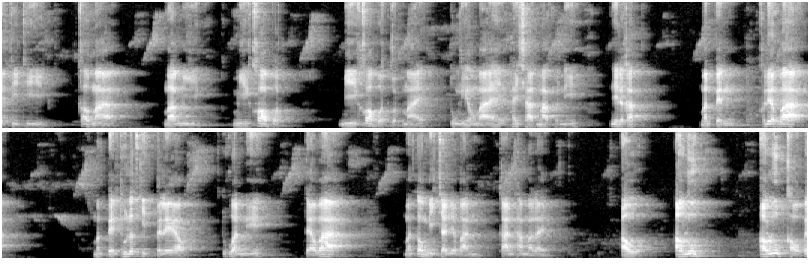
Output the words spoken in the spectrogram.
ICT เข้ามามามีมีข้อบท มีข้อบทกฎหมาย ตรงนี้ออกมาให้ให้ชัดมากกว่านี้ นี่แหละครับ มันเป็นเขาเรียกว่า มันเป็นธุรกิจไปแล้ว ทุกวันนี้ แต่ว่ามันต้องมีจรรยาบรรณการทำอะไร เอาเอารูป เอารูปเขาไป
